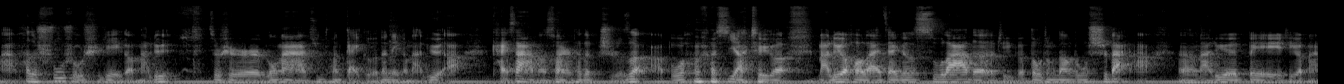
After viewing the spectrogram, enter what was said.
啊。他的叔叔是这个马略，就是罗马军团改革的那个马略啊。凯撒呢，算是他的侄子啊。不过很可惜啊，这个马略后来在跟苏拉的这个斗争当中失败啊。呃，马略被这个马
